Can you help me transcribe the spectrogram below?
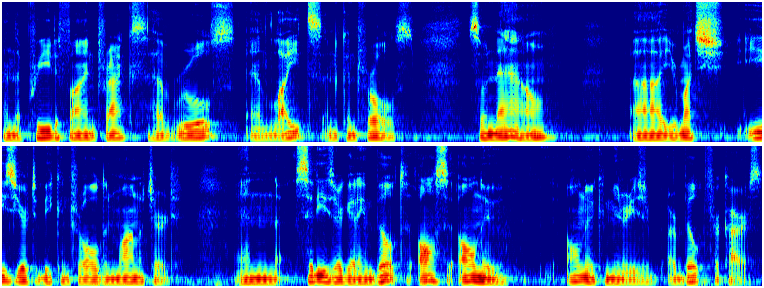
And the predefined tracks have rules and lights and controls. So now uh, you're much easier to be controlled and monitored. And cities are getting built, all, all new, all new communities are, are built for cars.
